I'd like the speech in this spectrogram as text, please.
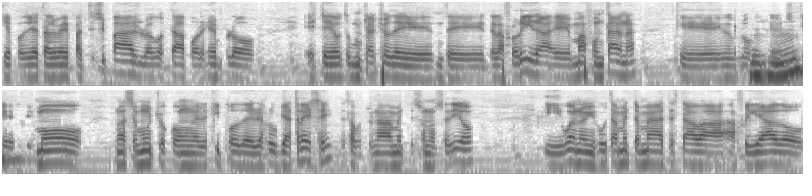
que podría tal vez participar. Luego está, por ejemplo, este otro muchacho de, de, la Florida, eh, Matt Fontana, que, que, firmó no hace mucho con el equipo de Rubia 13, desafortunadamente eso no se dio. Y bueno, y justamente Matt estaba afiliado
